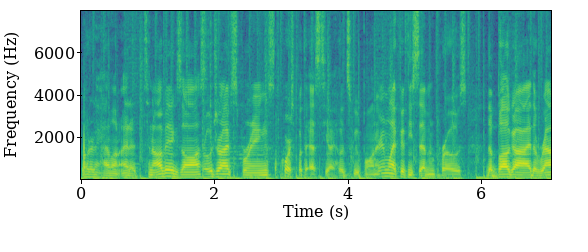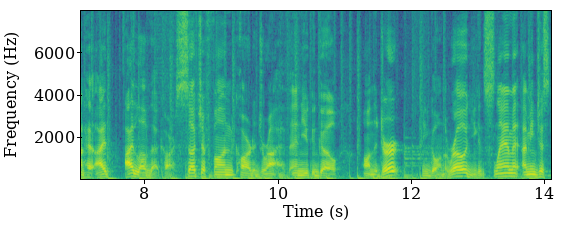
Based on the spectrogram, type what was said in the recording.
What did I have on? I had a Tanabe exhaust, Pro Drive springs, of course put the STI hood scoop on it. Rimlight 57 Pros, the bug eye, the round head. I, I love that car. Such a fun car to drive. And you could go on the dirt, you can go on the road, you can slam it. I mean, just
